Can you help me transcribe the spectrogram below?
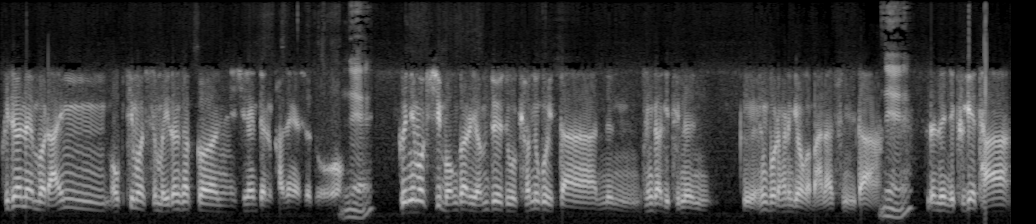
그 전에 뭐 라임 옵티머스 뭐 이런 사건이 진행되는 과정에서도 네. 끊임없이 뭔가를 염두에 두고 겨누고 있다는 생각이 드는 그 행보를 하는 경우가 많았습니다. 네. 그런데 이제 그게 다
